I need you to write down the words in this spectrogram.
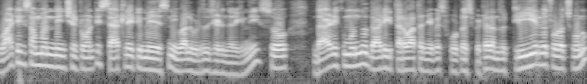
వాటికి సంబంధించినటువంటి శాటిలైట్ ఇమేజెస్ని ఇవాళ విడుదల చేయడం జరిగింది. సో దాడికి ముందు దాడికి తర్వాత అని చెప్పేసి ఫొటోస్ పెట్టారు. అందులో క్లియర్గా చూడొచ్చు మనం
